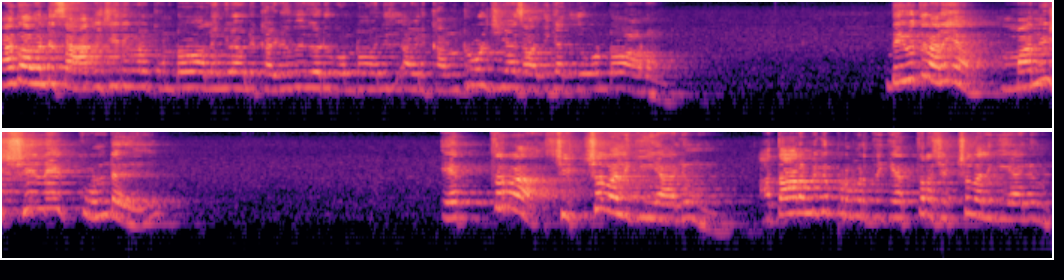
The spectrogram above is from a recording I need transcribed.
അത് അവന്റെ സാഹചര്യങ്ങൾ കൊണ്ടോ അല്ലെങ്കിൽ അവന്റെ കഴിവുകേട് കൊണ്ടോ അവന് അവന് കൺട്രോൾ ചെയ്യാൻ സാധിക്കാത്തത് കൊണ്ടോ ആണോ? ദൈവത്തിനറിയാം മനുഷ്യനെ കൊണ്ട് എത്ര ശിക്ഷ നൽകിയാലും അധാർമിക പ്രവൃത്തിക്ക് എത്ര ശിക്ഷ നൽകിയാലും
